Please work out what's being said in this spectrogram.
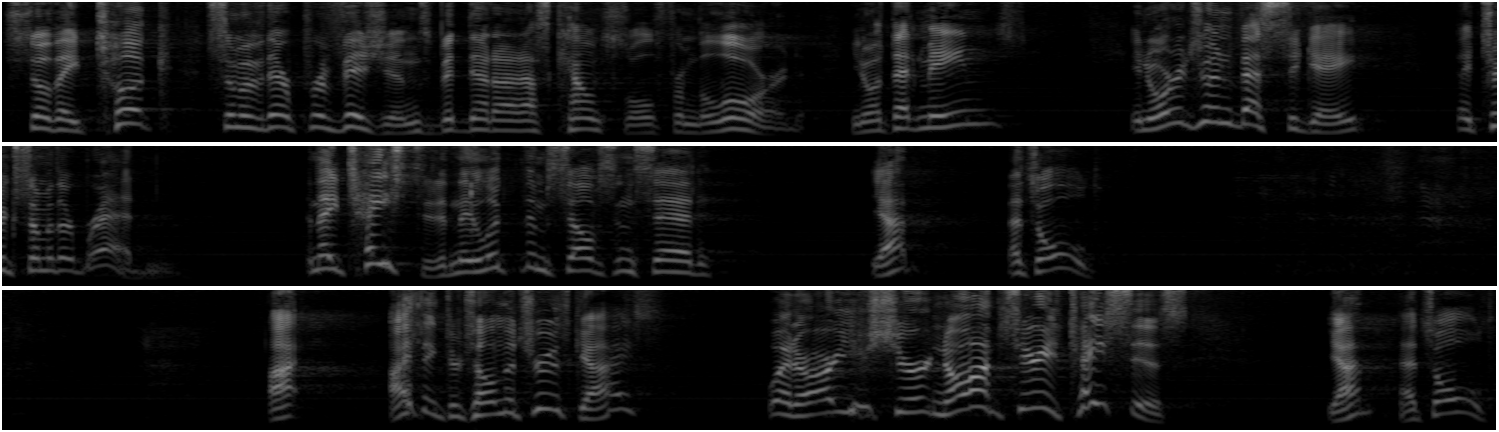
So they took some of their provisions, but did not ask counsel from the Lord. You know what that means? In order to investigate, they took some of their bread and they tasted and they looked themselves and said, Yep, that's old. I, I think they're telling the truth, guys. Wait, are you sure? No, I'm serious. Taste this. Yeah, that's old.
